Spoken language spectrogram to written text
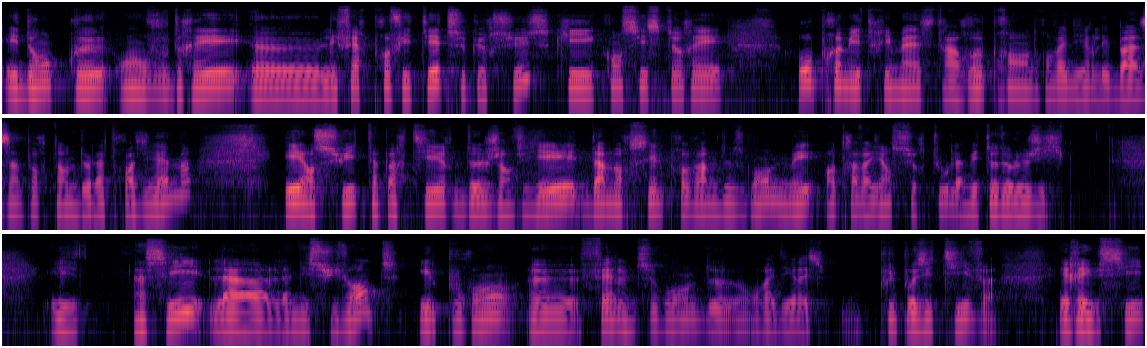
Et donc, euh, on voudrait euh, les faire profiter de ce cursus qui consisterait au premier trimestre à reprendre, on va dire, les bases importantes de la troisième, et ensuite, à partir de janvier, d'amorcer le programme de seconde, mais en travaillant surtout la méthodologie. Ainsi, l'année suivante, ils pourront euh, faire une seconde, on va dire, plus positive et réussi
